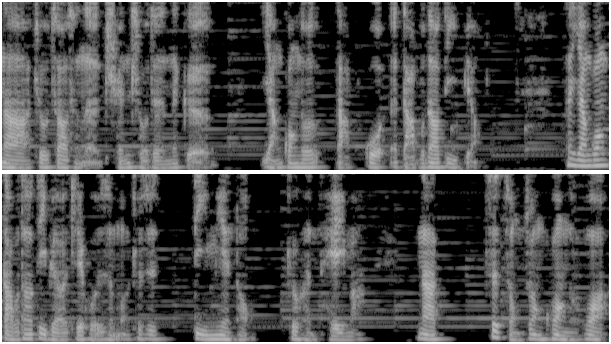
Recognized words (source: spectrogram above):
那就造成了全球的那个阳光都打不过，呃，打不到地表。那阳光打不到地表的结果是什么？就是地面哦就很黑嘛。那这种状况的话，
